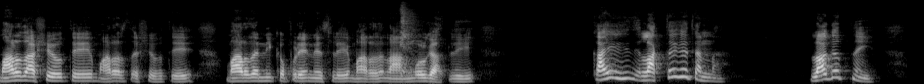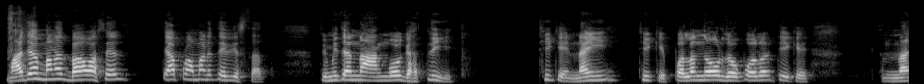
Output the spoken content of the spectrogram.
महाराज असे होते महाराज तसे होते. महाराजांनी कपडे नेसले महाराजांना आंघोळ घातली. काही लागतंय का त्यांना? लागत नाही. माझ्या मनात भाव असेल त्याप्रमाणे ते दिसतात. तुम्ही त्यांना आंघोळ घातली ठीक आहे. नाही ठीक आहे. पलंगावर झोपवलं ठीक आहे. ना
